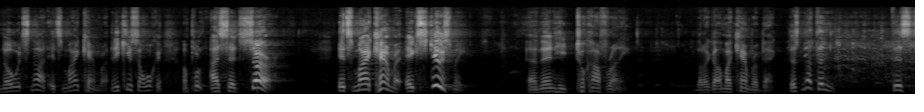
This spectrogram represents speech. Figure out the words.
No, it's not. It's my camera. And he keeps on walking. I'm pull- I said, Sir, it's my camera. Excuse me. And then he took off running. But I got my camera back. There's nothing, there's,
